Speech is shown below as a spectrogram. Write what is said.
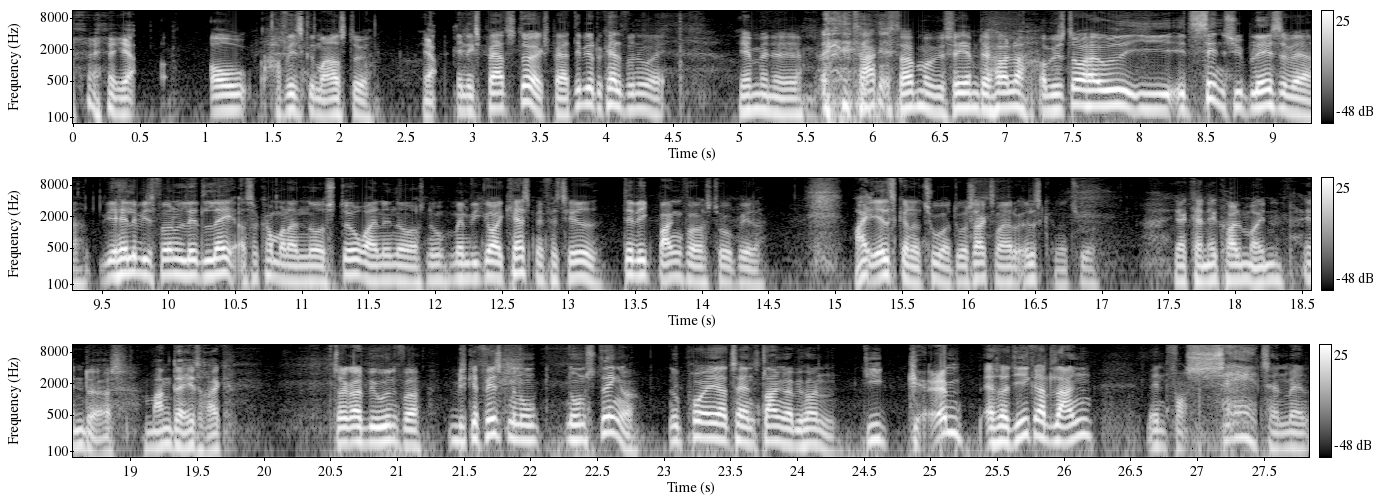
ja. og har fisket meget stør. Ja. En ekspert, størekspert, det bliver du kaldt for nu af. Jamen, øh, tak. Så må vi se, om det holder. Og vi står herude i et sindssygt blæsevejr. Vi har heldigvis fundet lidt lag, og så kommer der noget støvregn ind over os nu. Men vi går i kast med fiskeriet. Det er vi ikke bange for os to, Peter. Nej. Vi elsker natur. Du har sagt til mig, at du elsker natur. Jeg kan ikke holde mig inden, indendørs. Mange dage i træk. Så er det godt, vi er udenfor. Vi skal fiske med nogle, nogle stænger. Nu prøver jeg at tage en slange op i hånden. De er kæmpe. Altså, de er ikke ret lange. Men for satan, mand.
